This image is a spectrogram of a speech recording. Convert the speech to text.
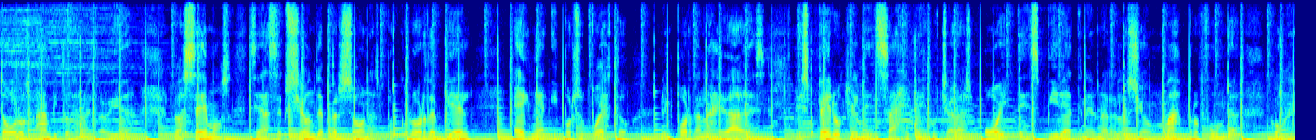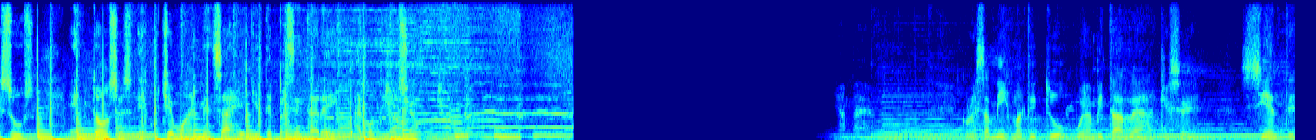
todos los ámbitos de nuestra vida. Lo hacemos sin acepción de personas, por color de piel, etnia y por supuesto, no importan las edades. Espero que el mensaje que escucharás hoy te inspire a tener una relación más profunda con Jesús. Entonces, escuchemos el mensaje que te presentaré a continuación. Esa misma actitud voy a invitarle a que se siente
